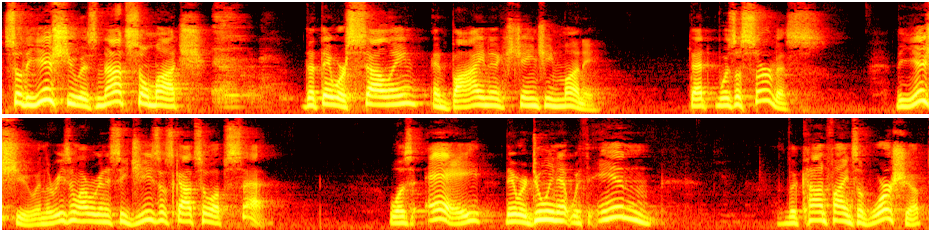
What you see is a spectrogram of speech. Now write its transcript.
So the issue is not so much that they were selling and buying and exchanging money. That was a service. The issue, and the reason why we're going to see Jesus got so upset, was A, they were doing it within the confines of worship,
